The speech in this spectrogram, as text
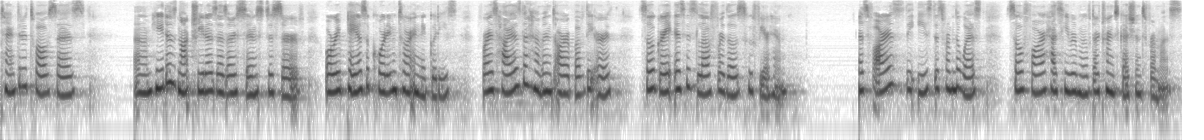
10 through 12 says, um, He does not treat us as our sins deserve, or repay us according to our iniquities. For as high as the heavens are above the earth, so great is his love for those who fear him. As far as the east is from the west, so far has he removed our transgressions from us.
